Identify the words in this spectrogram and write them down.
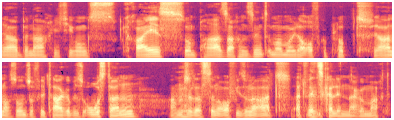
ja, Benachrichtigungskreis. So ein paar Sachen sind immer mal wieder aufgeploppt. Ja, noch so und so viele Tage bis Ostern haben sie das dann auch wie so eine Art Adventskalender gemacht.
